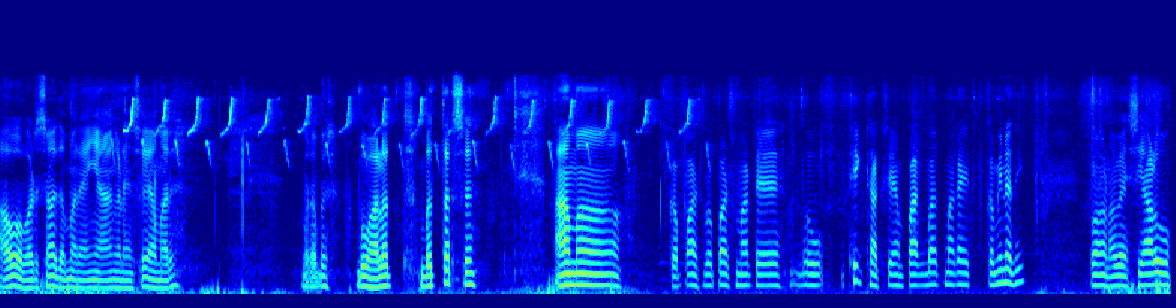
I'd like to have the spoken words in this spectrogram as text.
આવો વરસાદ અમારે અહીંયા આંગણે છે અમારે. બરાબર? બહુ હાલત બદતર છે. આમ કપાસ બપાસ માટે બહુ ઠીકઠાક છે. એમ પાક બાકમાં કાંઈ કમી નથી. પણ હવે શિયાળુ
